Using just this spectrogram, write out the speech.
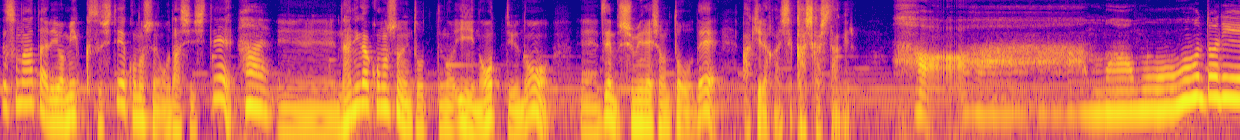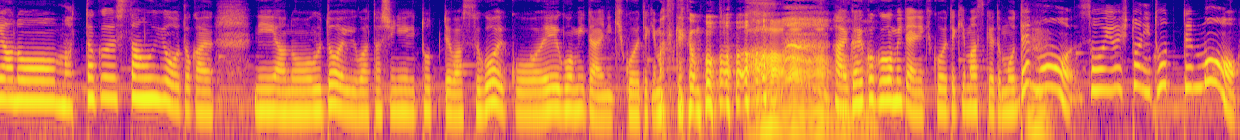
でその辺りをミックスしてこの人にお出しして、はい、えー、何がこの人にとってのいいのっていうのを、えー、全部シミュレーション等で明らかにして可視化してあげる。はあまあもう本当にあの全く資産運用とかにあの疎い私にとってはすごいこう英語みたいに聞こえてきますけども。はい、外国語みたいに聞こえてきますけども。でも、うん、そういう人にとっても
